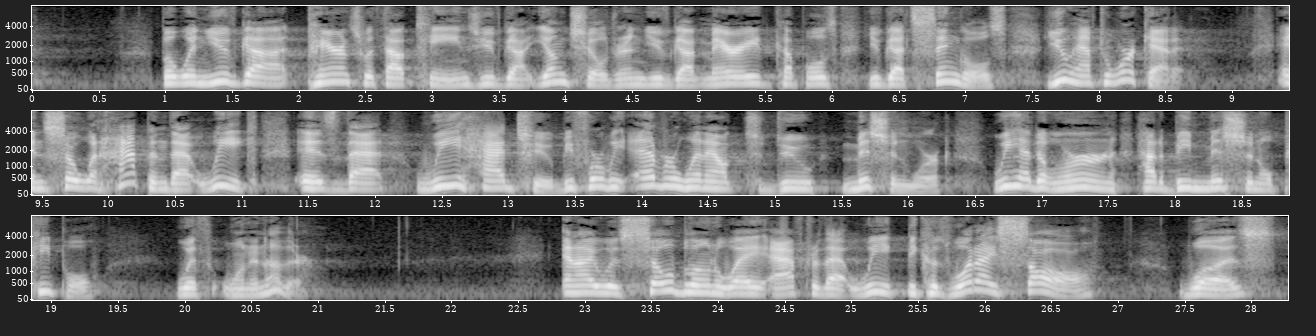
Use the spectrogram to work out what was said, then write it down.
But when you've got parents without teens, you've got young children, you've got married couples, you've got singles, you have to work at it. And so, what happened that week is that we had to, before we ever went out to do mission work, we had to learn how to be missional people with one another. And I was so blown away after that week because what I saw was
